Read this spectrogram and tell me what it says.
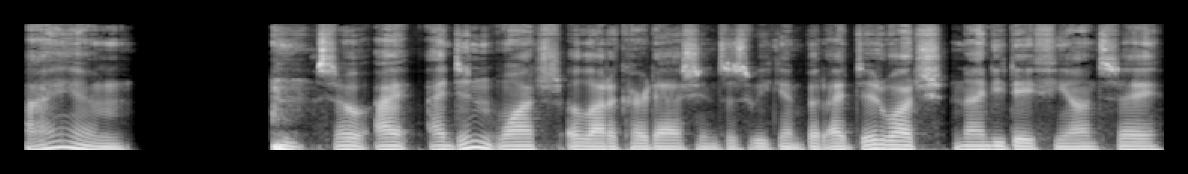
I am so I I didn't watch a lot of Kardashians this weekend, but I did watch 90 Day Fiance,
